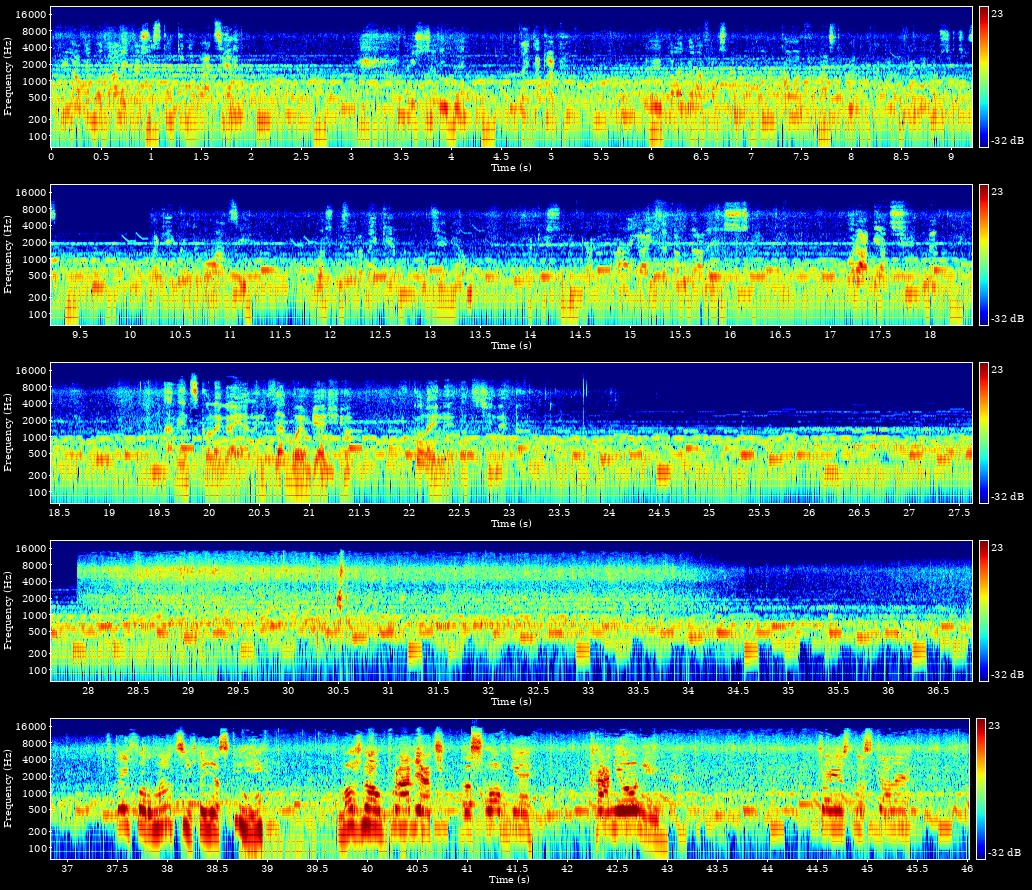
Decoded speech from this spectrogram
chwilowy, bo dalej też jest kontynuacja tej szczeliny. Tutaj tak jak y, kolega Rafał wspomniał, około 12 metrów takiego fajnego przycisku. Takiej kontynuacji właśnie stromykiem pod ziemią w takich szczelinkach. A ja idę tam dalej jeszcze urabiać metry. A więc kolega Janek zagłębia się w kolejny odcinek. w tej formacji, w tej jaskini można uprawiać dosłownie kanioning, co jest na skalę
